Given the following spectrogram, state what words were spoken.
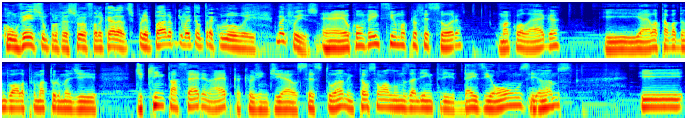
convence um professor, fala, cara, se prepara porque vai ter um treco novo aí. Como é que foi isso? É, eu convenci uma professora, uma colega, e ela estava dando aula para uma turma de, de quinta série na época, que hoje em dia é o sexto ano, então são alunos ali entre 10 e 11 anos. E,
